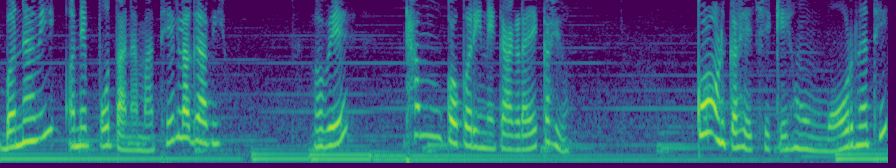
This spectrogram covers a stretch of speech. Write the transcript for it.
બનાવી અને પોતાના માથે લગાવી. હવે ઠમકો કરીને કાગડાએ કહ્યું, કોણ કહે છે કે હું મોર નથી?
